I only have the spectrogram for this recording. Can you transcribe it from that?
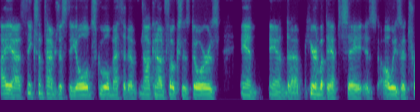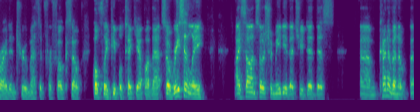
I uh, think sometimes just the old school method of knocking on folks' doors and and uh, hearing what they have to say is always a tried and true method for folks. So hopefully people take you up on that. So recently, I saw on social media that you did this um, kind of an uh,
